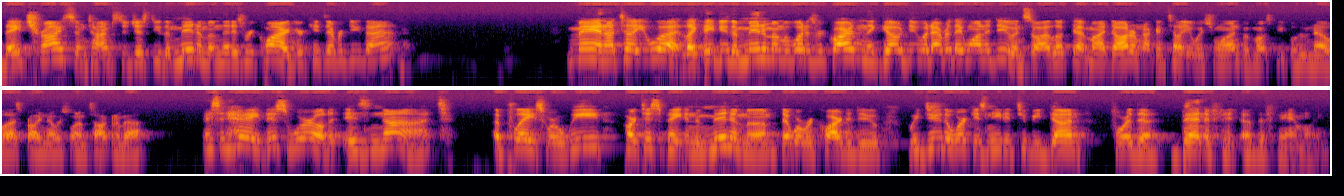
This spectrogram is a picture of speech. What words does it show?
they try sometimes to just do the minimum that is required. Your kids ever do that? Man, I tell you what, like they do the minimum of what is required and they go do whatever they want to do. And so I looked at my daughter, I'm not going to tell you which one, but most people who know us probably know which one I'm talking about. I said, hey, this world is not a place where we participate in the minimum that we're required to do. We do the work is needed to be done for the benefit of the family.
